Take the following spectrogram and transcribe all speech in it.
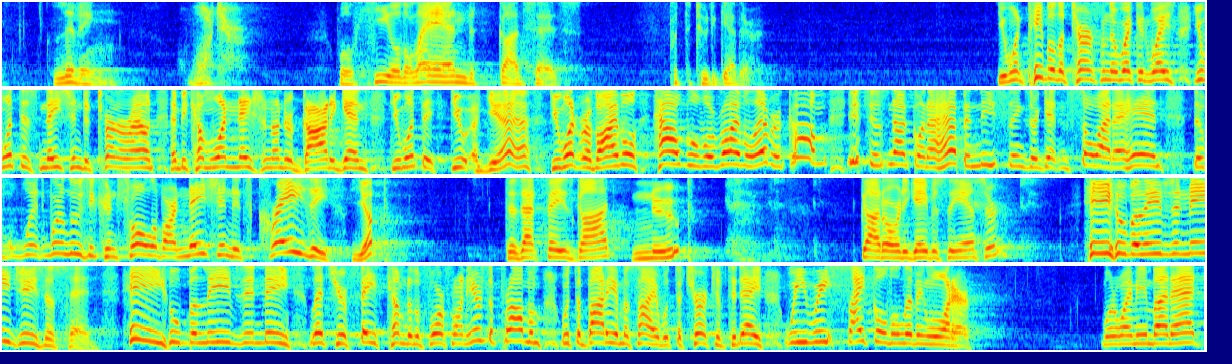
living water will heal the land, God says. Put the two together. You want people to turn from their wicked ways. You want this nation to turn around and become one nation under God again. Do you want the, do you, uh, yeah. Do you want revival? How will revival ever come? It's just not going to happen. These things are getting so out of hand that we're losing control of our nation. It's crazy. Yep. Does that faze God? Nope. God already gave us the answer. He who believes in me, Jesus said, he who believes in me, let your faith come to the forefront. Here's the problem with the body of Messiah, with the church of today. We recycle the living water. What do I mean by that?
